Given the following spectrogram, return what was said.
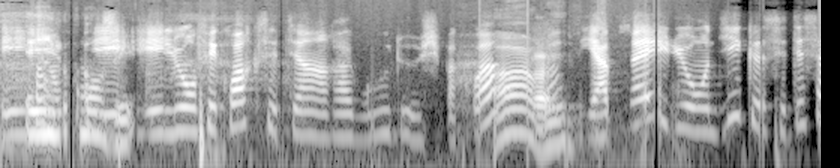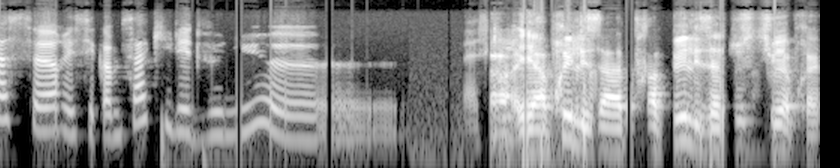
Et, Et ils, ont- et- et ils lui ont fait croire que c'était un ragoût de je sais pas quoi. Ah oui. Et après, ils lui ont dit que c'était sa sœur. Et c'est comme ça qu'il est devenu. euh, qu'il- Ah, Et après, il les a attrapés, il les a tous tués après.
